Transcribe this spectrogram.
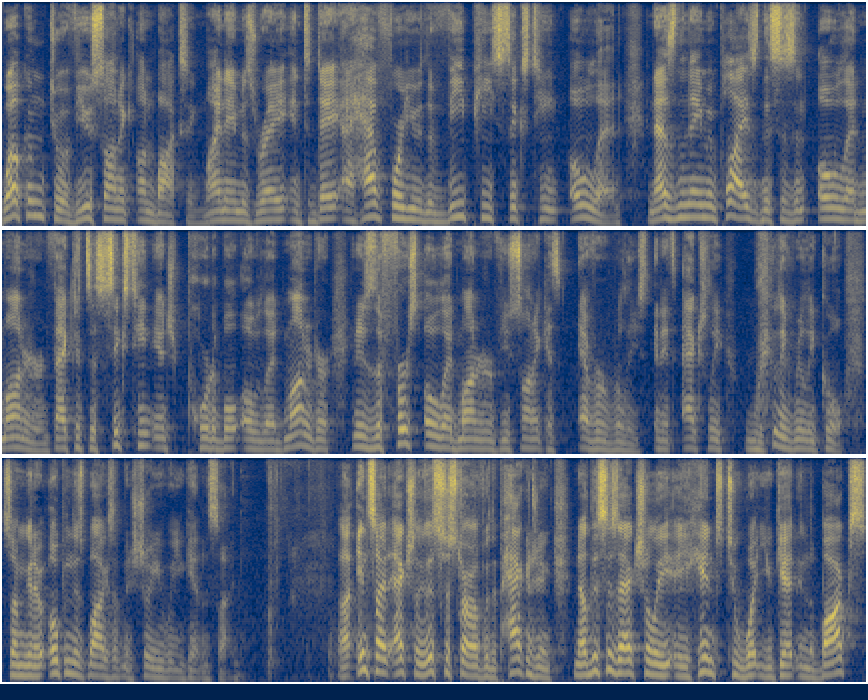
Welcome to a ViewSonic unboxing. My name is Ray and today I have for you the VP16 OLED. And as the name implies, this is an OLED monitor. In fact, it's a 16 inch portable OLED monitor and it is the first OLED monitor ViewSonic has ever released. And it's actually really, really cool. So I'm gonna open this box up and show you what you get inside. Uh, inside, actually, let's just start off with the packaging. Now, this is actually a hint to what you get in the box,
